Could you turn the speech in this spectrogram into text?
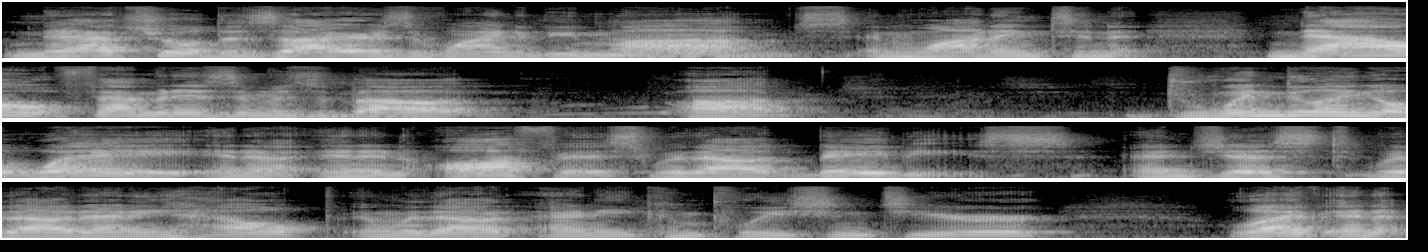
natural desires of wanting to be moms and wanting to now feminism is about uh dwindling away in a in an office without babies and just without any help and without any completion to your life. And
